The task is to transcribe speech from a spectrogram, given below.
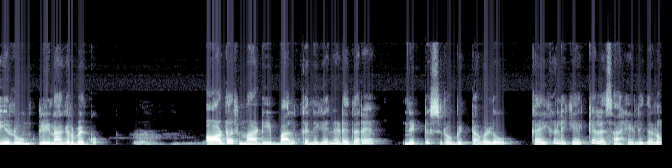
ಈ ರೂಮ್ ಕ್ಲೀನಾಗಿರಬೇಕು ಆರ್ಡರ್ ಮಾಡಿ ಬಾಲ್ಕನಿಗೆ ನಡೆದರೆ ನಿಟ್ಟುಸಿರು ಬಿಟ್ಟವಳು ಕೈಗಳಿಗೆ ಕೆಲಸ ಹೇಳಿದಳು.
